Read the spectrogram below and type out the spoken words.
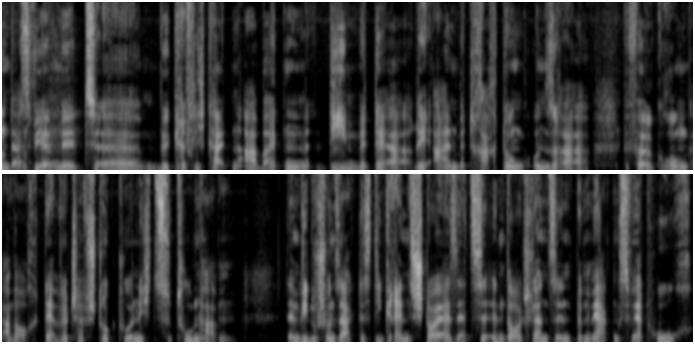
und dass wir mit äh, Begrifflichkeiten arbeiten, die mit der realen Betrachtung unserer Bevölkerung, aber auch der Wirtschaftsstruktur nichts zu tun haben. Denn wie du schon sagtest, die Grenzsteuersätze in Deutschland sind bemerkenswert hoch.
